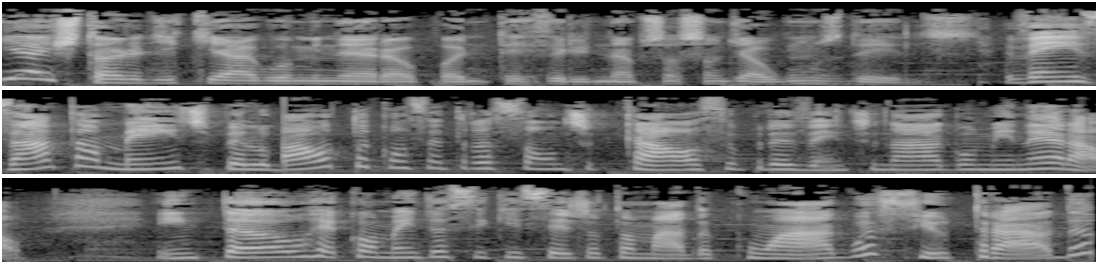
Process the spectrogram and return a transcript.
E a história de que a água mineral pode interferir na absorção de alguns deles? Vem exatamente pela alta concentração de cálcio presente na água mineral. Então, recomenda-se que seja tomada com água filtrada,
